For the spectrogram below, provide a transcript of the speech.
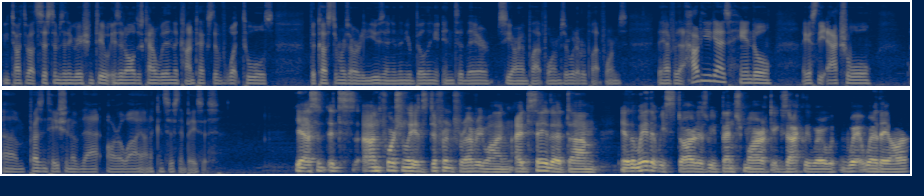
you talked about systems integration too is it all just kind of within the context of what tools the customer's already using and then you're building it into their crm platforms or whatever platforms they have for that? How do you guys handle i guess the actual um, presentation of that roi on a consistent basis? Yes it's unfortunately it's different for everyone. I'd say that um, yeah, the way that we start is we benchmark exactly where where where they are.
